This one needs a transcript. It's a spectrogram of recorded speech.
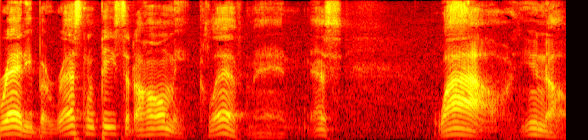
ready. But rest in peace to the homie Cliff, man. That's wow. You know,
